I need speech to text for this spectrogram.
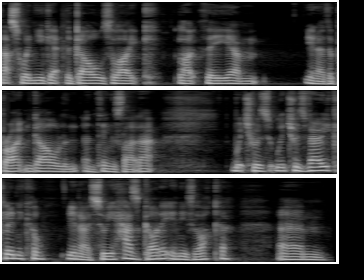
that's when you get the goals like like the um, you know the Brighton goal and, and things like that, which was which was very clinical. You know, so he has got it in his locker. Um,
